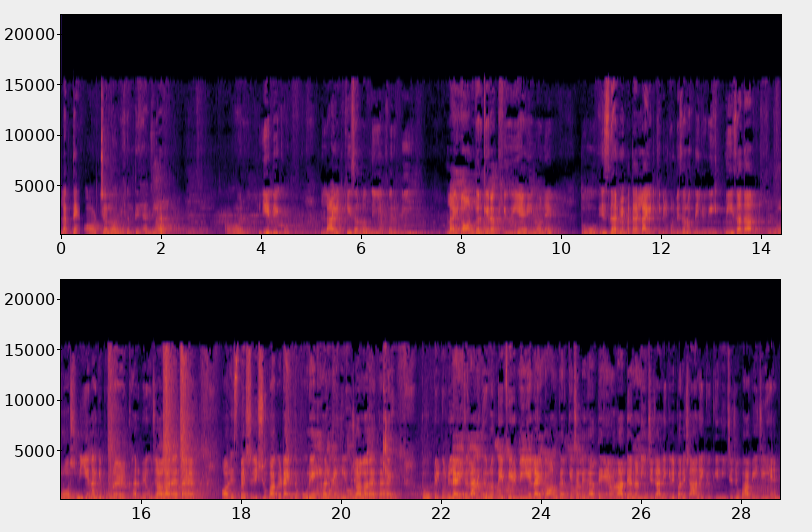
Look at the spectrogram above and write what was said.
लगते हैं और चलो अभी चलते हैं अंदर। और ये देखो। लाइट की ज़रूरत नहीं है, फिर भी लाइट ऑन करके रखी हुई है इन्होंने। तो इस घर में पता है लाइट की बिल्कुल भी ज़रूरत नहीं, क्योंकि इतनी ज़्यादा रोशनी है ना कि पूरे घर में उजाला रहता है। और स्पेशली सुबह के टाइम तो पूरे घर में ही उजाला रहता है। तो बिल्कुल भी लाइट जलाने की ज़रूरत नहीं, फिर भी ये लाइट ऑन करके चले जाते हैं। और आद्या ना नीचे जाने के लिए परेशान है, क्योंकि नीचे जो भाभी जी हैं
